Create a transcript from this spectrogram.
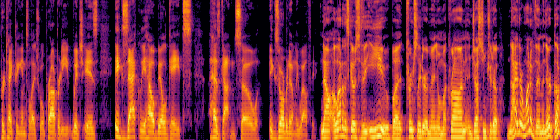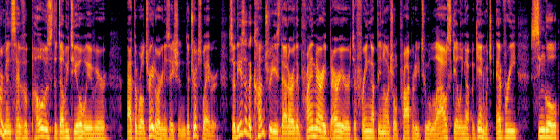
protecting intellectual property which is exactly how bill gates has gotten so exorbitantly wealthy Now, a lot of this goes to the EU, but French leader Emmanuel Macron and Justin Trudeau, neither one of them and their governments have opposed the WTO waiver at the World Trade Organization, the TRIPS waiver. So these are the countries that are the primary barrier to freeing up the intellectual property to allow scaling up again, which every single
